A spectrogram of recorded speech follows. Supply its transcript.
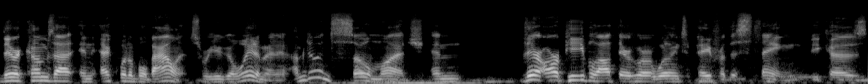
there comes that inequitable balance where you go, wait a minute, I'm doing so much and there are people out there who are willing to pay for this thing because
